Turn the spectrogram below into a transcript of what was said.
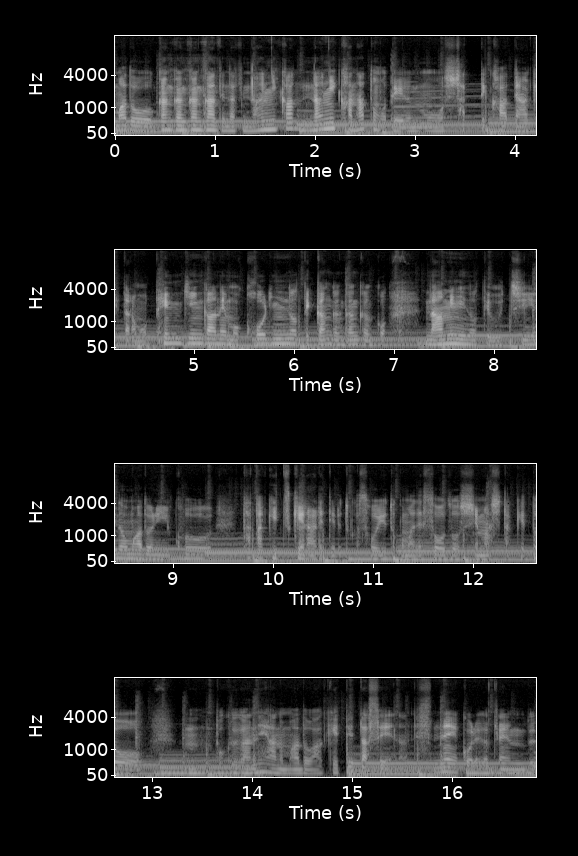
窓をガンガンガンガンってなって何か、何かなと思って、もうシャッてカーテン開けたらもうペンギンがね、もう氷に乗ってガンガンガンガンこう波に乗ってうちの窓にこう叩きつけられてるとかそういうとこまで想像しましたけど、うん、僕がね、あの窓を開けてたせいなんですね、これが全部。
